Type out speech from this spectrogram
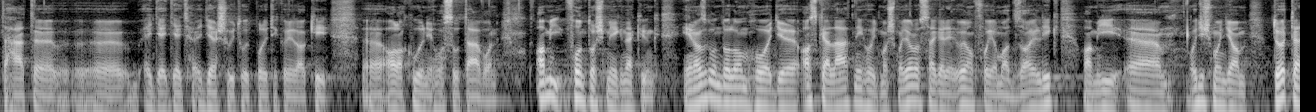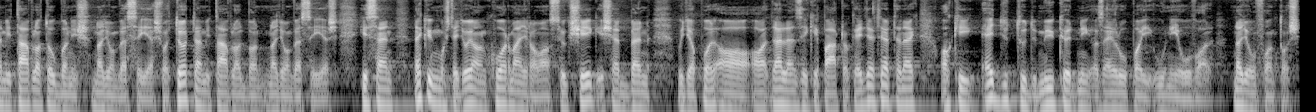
tehát egy, egy, egy egyensúly tud politikailag ki alakulni hosszú távon. Ami fontos még nekünk, én azt gondolom, hogy azt kell látni, hogy most Magyarországon egy olyan folyamat zajlik, ami, hogy is mondjam, történelmi távlatokban is nagyon veszélyes, vagy történelmi távlatban nagyon veszélyes. Hiszen nekünk most egy olyan kormányra van szükség, és ebben ugye a, a, az ellenzéki pártok egyetértenek, aki együtt tud működni az Európai Unióval. Nagyon fontos,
